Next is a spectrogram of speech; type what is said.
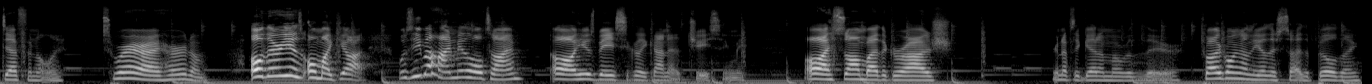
Definitely. Swear I heard him. Oh, there he is. Oh my god. Was he behind me the whole time? Oh, he was basically kind of chasing me. Oh, I saw him by the garage. We're gonna have to get him over there. He's probably going on the other side of the building.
